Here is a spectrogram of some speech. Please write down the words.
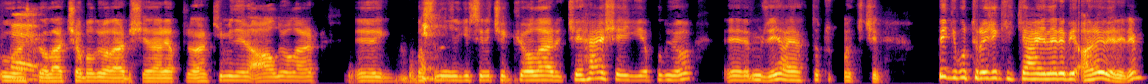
uğraşıyorlar, evet. çabalıyorlar, bir şeyler yaptırıyorlar. Kimileri ağlıyorlar, e, basının ilgisini çekiyorlar. Her şey yapılıyor e, müzeyi ayakta tutmak için. Peki bu trajik hikayelere bir ara verelim.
